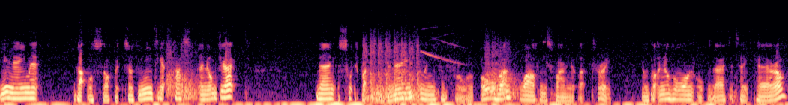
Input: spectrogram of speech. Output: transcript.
you name it, that will stop it. So if you need to get past an object, then switch back to grenades and then you can throw them over while he's firing at that tree. Now we've got another one up there to take care of.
